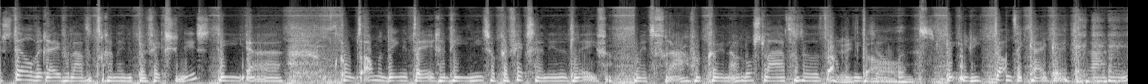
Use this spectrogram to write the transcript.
Stel weer even, laten we gaan naar die perfectionist. Die uh, komt allemaal dingen tegen die niet zo perfect zijn in het leven. Met de vraag van kun je nou loslaten dat het allemaal irritant. niet zo... Irritant. Ik kijk even daarheen.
